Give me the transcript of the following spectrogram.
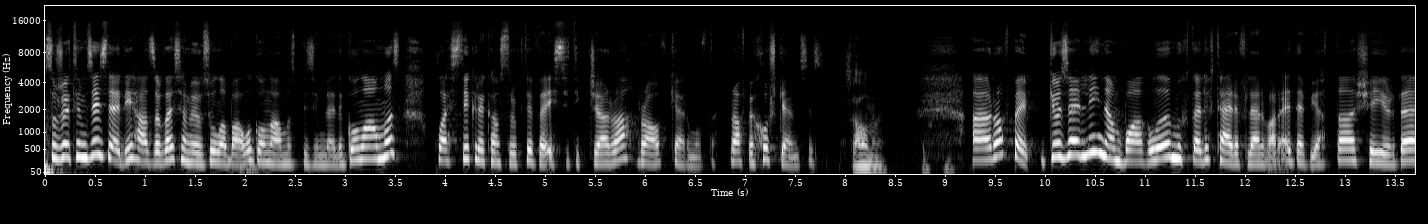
Sujetimizi izlədik. Hazırda isə mövzu ilə bağlı qonağımız bizimlədir. Qonağımız plastik rekonstruktiv və estetik cərrah Rauf Kərimovdur. Rauf bəy, xoş gəlmisiniz. Salam. Rauf bəy, gözəlliklə bağlı müxtəlif təriflər var. Ədəbiyyatda, şeirdə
